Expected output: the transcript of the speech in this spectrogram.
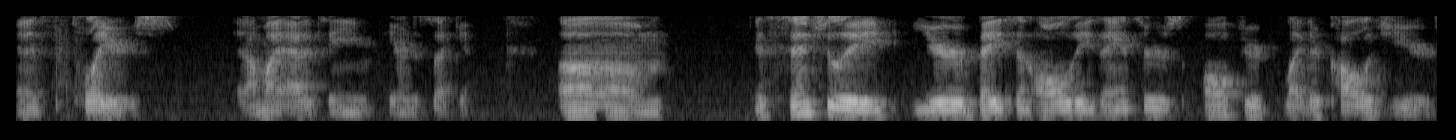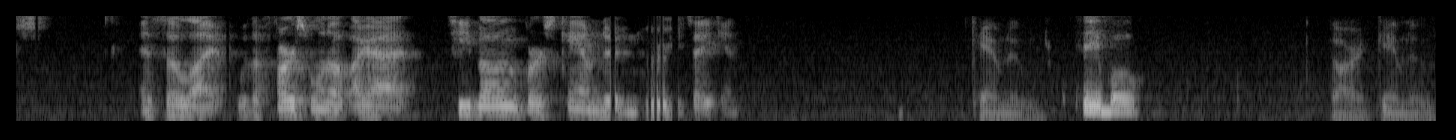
and it's players, and I might add a team here in a second. Um, essentially, you're basing all these answers off your like their college years, and so like with the first one up, I got Tebow versus Cam Newton. Who are you taking? Cam Newton. Tebow. Sorry, Cam Newton.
